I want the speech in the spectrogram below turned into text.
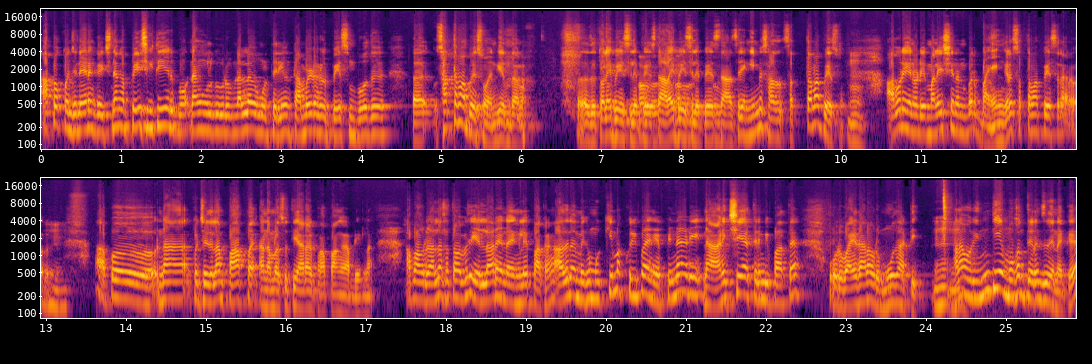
அப்போ கொஞ்ச நேரம் கழிச்சு நாங்கள் பேசிக்கிட்டே இருப்போம். நாங்கள் உங்களுக்கு ஒரு நல்ல உங்களுக்கு தெரியும். தமிழர்கள் பேசும்போது அஹ், சத்தமா பேசுவோம் எங்கே இருந்தாலும். அது தொலைபேசியில் பேசினா அலைபேசியில் பேசினா சரி எங்கேயுமே சத்தமாக பேசுவோம். அப்புறம் என்னுடைய மலேசிய நண்பர் பயங்கர சத்தமாக பேசுகிறார் அவர். அப்போ நான் கொஞ்சம் இதெல்லாம் பார்ப்பேன். நம்மளை சுற்றி யாராவது பார்ப்பாங்க அப்படின்லாம். அப்போ அவர் நல்லா சத்தமாக பேசி எல்லாரும் என்ன எங்களே பார்க்குறாங்க. அதில் மிக முக்கியமாக குறிப்பாக எங்கள் பின்னாடி நான் அனிச்சையாக திரும்பி பார்த்தேன். ஒரு வயதான ஒரு மூதாட்டி. ஆனால் ஒரு இந்திய முகம் தெரிஞ்சது எனக்கு.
